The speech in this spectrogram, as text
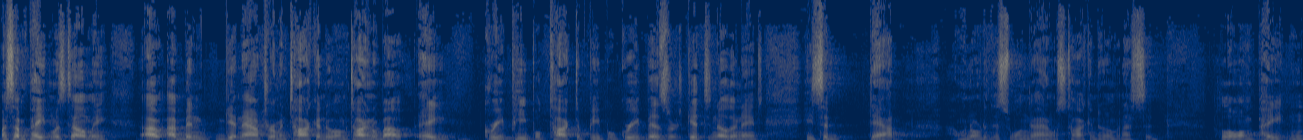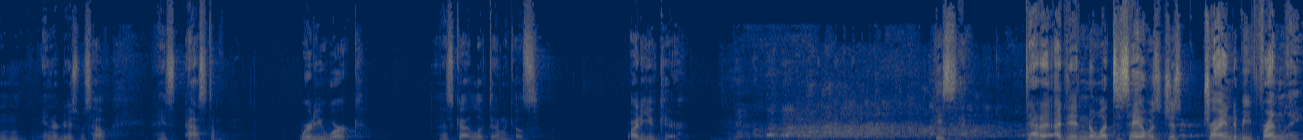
My son Peyton was telling me, I, have been getting after him and talking to him, talking about, hey, greet people, talk to people, greet visitors, get to know their names. He said, Dad, I went over to this one guy and I was talking to him and I said, Hello, I'm Peyton, introduced myself. And he asked him, Where do you work? And this guy looked at him and goes, Why do you care? he said, Dad, I didn't know what to say. I was just trying to be friendly.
